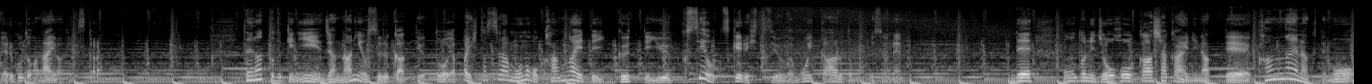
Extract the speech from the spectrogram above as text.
やることがないわけですから。ってなった時にじゃあ何をするかっていうとやっぱりひたすらものを考えていくっていう癖をつける必要がもう一回あると思うんですよね。で本当に情報化社会になって考えなくても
